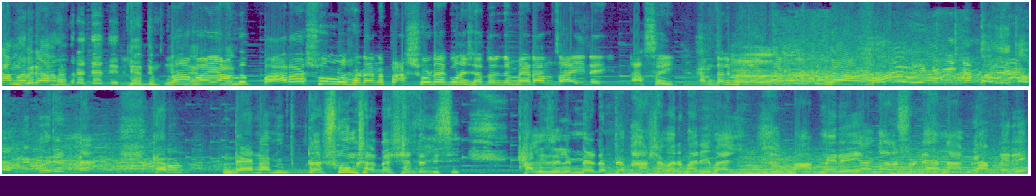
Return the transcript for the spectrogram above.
কাম করে দিয়ে দিন। না ভাই আমি ভাড়া ষোলোশো টাকা না পাঁচশো টাকা কোন সাথে ম্যাডাম যাই নাই আছেই। আমি তাহলে ম্যাডাম না। কারণ দেন আমি পুরো সংসারটা সেটা দিছি। খালি যদি ম্যাডামটা ভাষা মারে পারি ভাই আপনার এই এগারোশো টাকা না আমি আপনার এই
